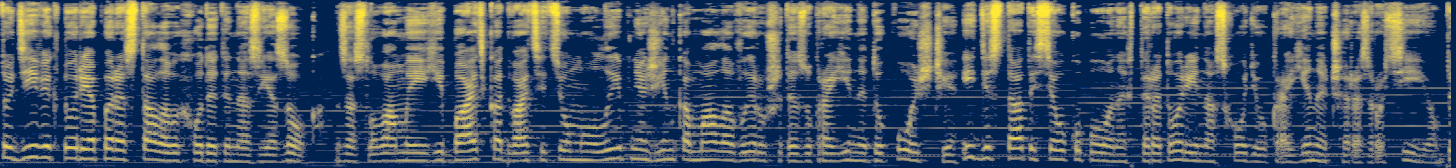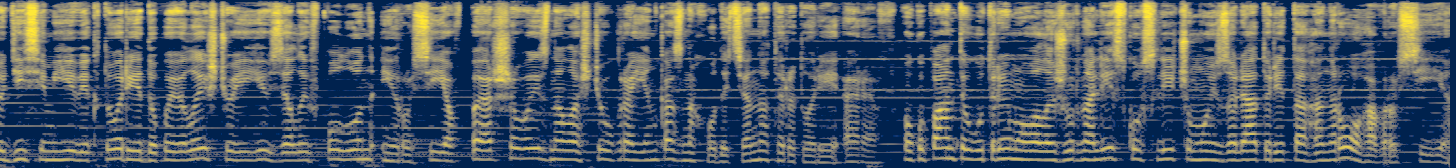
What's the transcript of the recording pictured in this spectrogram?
Тоді Вікторія перестала виходити на зв'язок. За словами її батька, 27 липня жінка мала вирушити з України до Польщі і дістатися окупованих територій на сході України через Росію. Тоді сім'ї Вікторії доповіли, що її взяли в полон, і Росія вперше визнала, що Українка знаходиться на території РФ. Окупанти утримували журналістку в слідчому ізоляторі Таганрога в Росії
